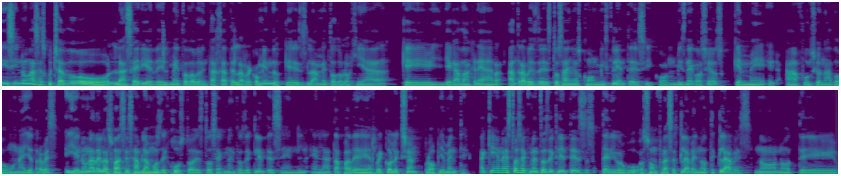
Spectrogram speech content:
Y si no has escuchado la serie del método de ventaja, te la recomiendo, que es la metodología que he llegado a crear a través de estos años con mis clientes y con mis negocios que me ha funcionado una y otra vez. Y en una de las fases hablamos de justo estos segmentos de clientes en, en la etapa de recolección propiamente. Aquí en estos segmentos de clientes, te digo, son frases clave, no te claves, no, no te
